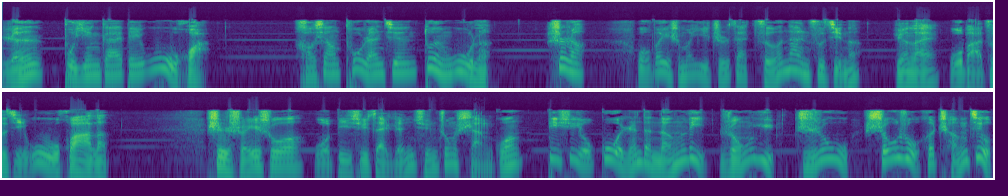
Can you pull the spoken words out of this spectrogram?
人不应该被物化。”好像突然间顿悟了。是啊，我为什么一直在责难自己呢？原来我把自己物化了。是谁说我必须在人群中闪光，必须有过人的能力、荣誉、职务、收入和成就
